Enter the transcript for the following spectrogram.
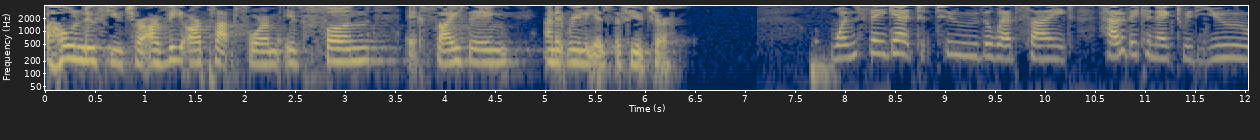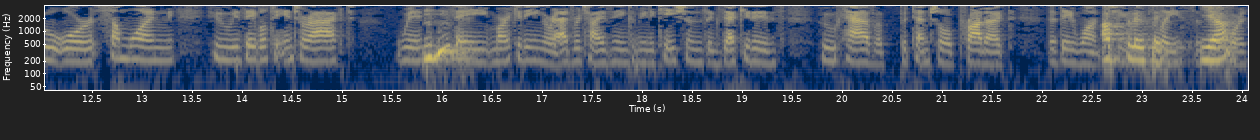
a whole new future. Our VR platform is fun, exciting, and it really is the future. Once they get to the website, how do they connect with you or someone who is able to interact with, mm-hmm. say, marketing or advertising communications executives who have a potential product that they want Absolutely. to place and yeah. so forth?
